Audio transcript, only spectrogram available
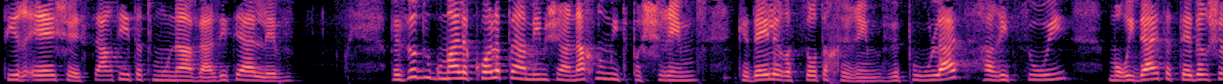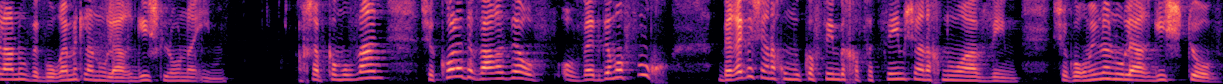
תראה שהסרתי את התמונה ואז היא תיעלב. וזו דוגמה לכל הפעמים שאנחנו מתפשרים כדי לרצות אחרים, ופעולת הריצוי מורידה את התדר שלנו וגורמת לנו להרגיש לא נעים. עכשיו, כמובן שכל הדבר הזה עובד גם הפוך. ברגע שאנחנו מוקפים בחפצים שאנחנו אוהבים, שגורמים לנו להרגיש טוב,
